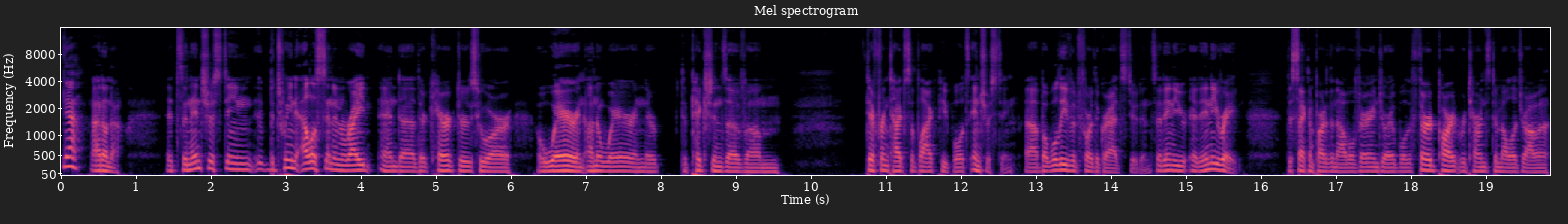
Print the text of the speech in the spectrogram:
yeah i don't know. It's an interesting between ellison and wright and uh, their characters who are aware and unaware and their depictions of um different types of black people it's interesting uh, but we'll leave it for the grad students at any at any rate the second part of the novel very enjoyable the third part returns to melodrama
